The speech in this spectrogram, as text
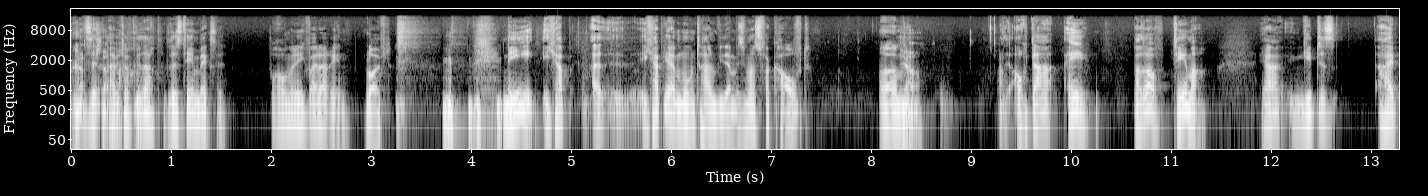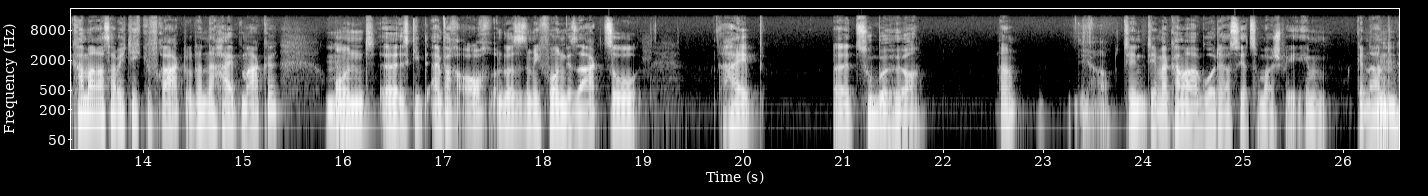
Ja, Habe ich doch gesagt, Systemwechsel. Brauchen wir nicht weiterreden. Läuft. nee, ich habe äh, ich hab ja momentan wieder ein bisschen was verkauft. Ähm, Ja. Auch da, ey, pass auf, Thema. Ja, gibt es Hype-Kameras, habe ich dich gefragt, oder eine Hype-Marke? Und äh, es gibt einfach auch, und du hast es nämlich vorhin gesagt, so Hype-Zubehör. ne? Ja. Den Thema Kameragurte hast du ja zum Beispiel eben genannt.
